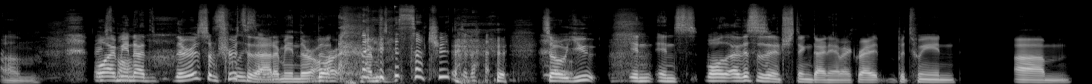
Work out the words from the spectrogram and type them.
Um, Very well, I mean, small. uh, there is some truth to that. I mean, there The- are. I mean, There's some truth to that. so you in in well, uh, this is an interesting dynamic, right? Between um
